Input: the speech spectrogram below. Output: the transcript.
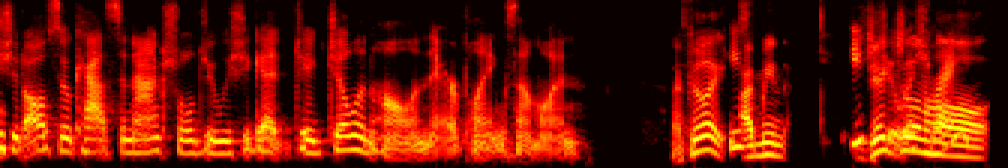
we should also cast an actual Jew? We should get Jake Gyllenhaal in there playing someone. I feel like he's- I mean He's Jake Jewish, right?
